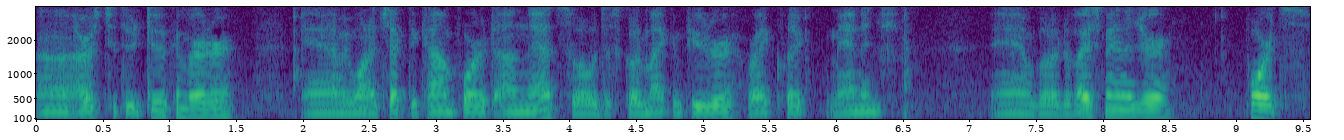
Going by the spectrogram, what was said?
uh, RS-232 converter, and we want to check the COM port on that. So we'll just go to my computer, right-click, manage, and we'll go to Device Manager, Ports,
